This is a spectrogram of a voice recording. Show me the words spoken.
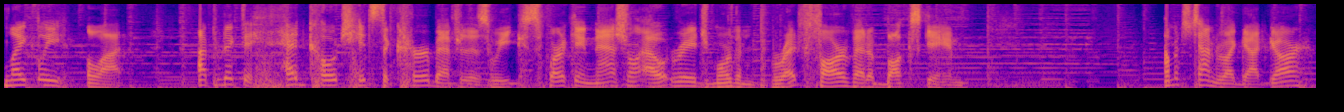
likely a lot. I predict a head coach hits the curb after this week, sparking national outrage more than Brett Favre at a Bucks game. How much time do I got, Gar?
